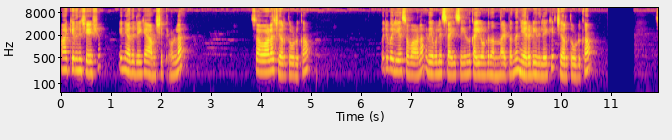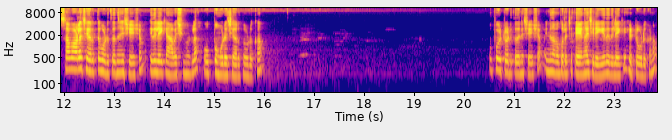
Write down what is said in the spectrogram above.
ആക്കിയതിന് ശേഷം ഇനി അതിലേക്ക് ആവശ്യത്തിനുള്ള സവാള ചേർത്ത് കൊടുക്കാം. ഒരു വലിയ സവാള ഇതേപോലെ സ്ലൈസ് ചെയ്ത് കൈകൊണ്ട് നന്നായിട്ടൊന്ന് ഞെരടി ഇതിലേക്ക് ചേർത്ത് കൊടുക്കാം. സവാള ചേർത്ത് കൊടുത്തതിന് ശേഷം ഇതിലേക്ക് ആവശ്യമുള്ള ഉപ്പും കൂടെ ചേർത്ത് കൊടുക്കാം. ഉപ്പ് ഇട്ട് കൊടുത്തതിന് ശേഷം ഇനി നമുക്ക് കുറച്ച് തേങ്ങ ചിരകിയത് ഇതിലേക്ക് ഇട്ട് കൊടുക്കണം.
